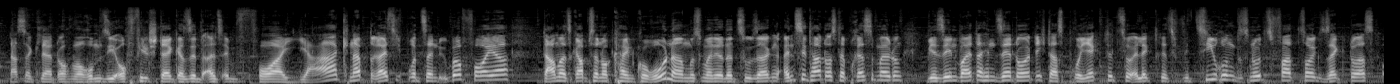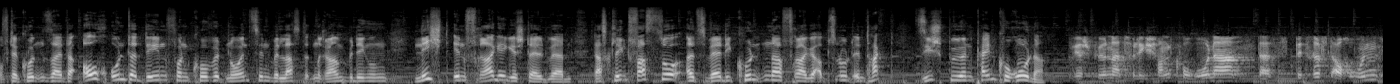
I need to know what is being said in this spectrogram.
Das erklärt auch, warum sie auch viel stärker sind als im Vorjahr. Knapp 30 Prozent über Vorjahr. Damals gab es ja noch kein Corona, muss man ja dazu sagen. Ein Zitat aus der Pressemeldung. Wir sehen weiterhin sehr deutlich, dass Projekte zur Elektrifizierung des Nutzfahrzeugsektors auf der Kundenseite auch unter den von Covid-19 belasteten Rahmenbedingungen nicht in Frage gestellt werden. Das klingt fast so, als wäre die Kundennachfrage absolut intakt. Sie spüren kein Corona. Wir spüren natürlich schon Corona. Das betrifft auch uns.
